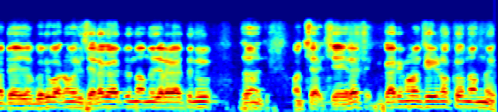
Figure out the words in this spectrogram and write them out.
മറ്റേ ഇവർ പറഞ്ഞ പോലെ ചില കാര്യത്തിന് നന്ന് ചില കാര്യത്തിന് ചില കാര്യങ്ങളും ചെയ്യണമൊക്കെ നന്ന്.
